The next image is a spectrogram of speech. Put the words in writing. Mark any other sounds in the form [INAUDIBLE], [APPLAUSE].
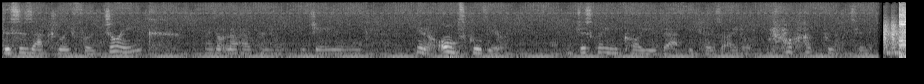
this is actually for Jlink. I don't know how to pronounce the you know, old school zero. I'm just going to call you that because I don't [LAUGHS] know how to pronounce your name.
